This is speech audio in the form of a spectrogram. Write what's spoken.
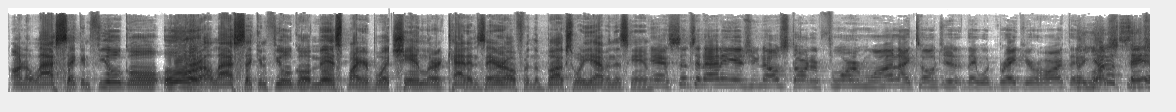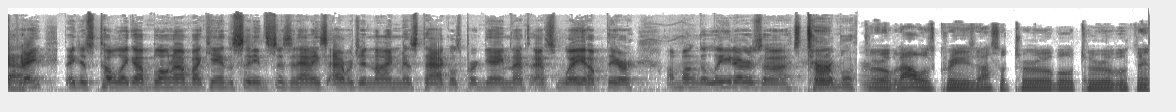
on a last-second field goal or a last-second field goal miss by your boy Chandler Catanzaro from the Bucks. What do you have in this game? Yeah, Cincinnati, as you know, started four and one. I told you they would break your heart. They lost two straight. They just totally got blown out by Kansas City. The Cincinnati's averaging nine missed tackles per game. That's that's way up there among the leaders. Uh, it's terrible. Terrible. That was crazy. That's a terrible, terrible thing.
